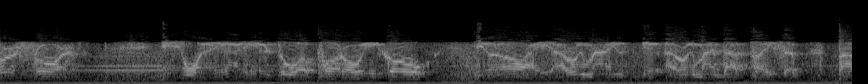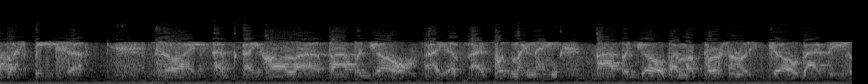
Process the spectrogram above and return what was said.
first floor. And when I got here to uh, Puerto Rico, you know, I, I remind I remind that place of Papa's Pizza. So I I, I call uh, Papa Joe. I I put my name Papa Joe, but my personal is Joe. Back to you.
